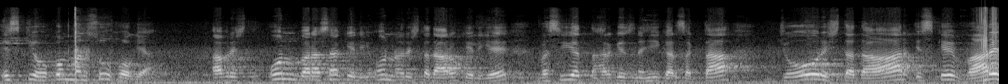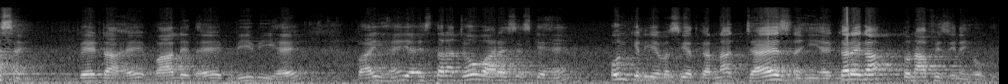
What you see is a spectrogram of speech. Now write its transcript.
اس کی حکم منسوخ ہو گیا۔ اب رشت ان ورثہ کے لیے، ان رشتہ داروں کے لیے وسیعت ہرگز نہیں کر سکتا جو رشتہ دار اس کے وارث ہیں۔ بیٹا ہے، والد ہے، بیوی ہے، بھائی ہیں یا اس طرح جو وارث اس کے ہیں، ان کے لیے وصیت کرنا جائز نہیں ہے۔ کرے گا تو نافذ ہی نہیں ہوگی۔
